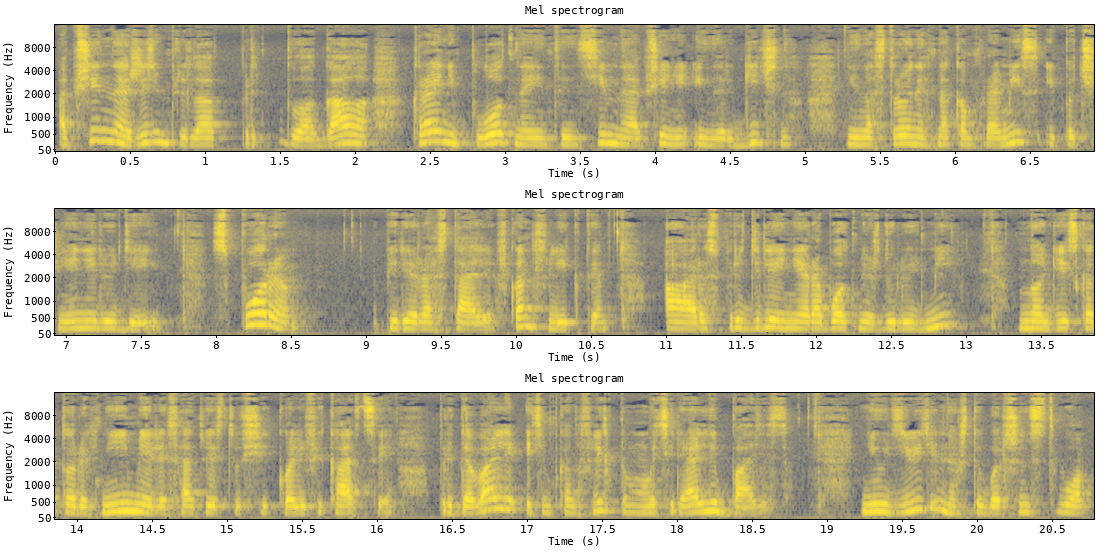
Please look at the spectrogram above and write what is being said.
Общинная жизнь предполагала крайне плотное и интенсивное общение энергичных, не настроенных на компромисс и подчинение людей. Споры перерастали в конфликты, а распределение работ между людьми, многие из которых не имели соответствующей квалификации, придавали этим конфликтам материальный базис. Неудивительно, что большинство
